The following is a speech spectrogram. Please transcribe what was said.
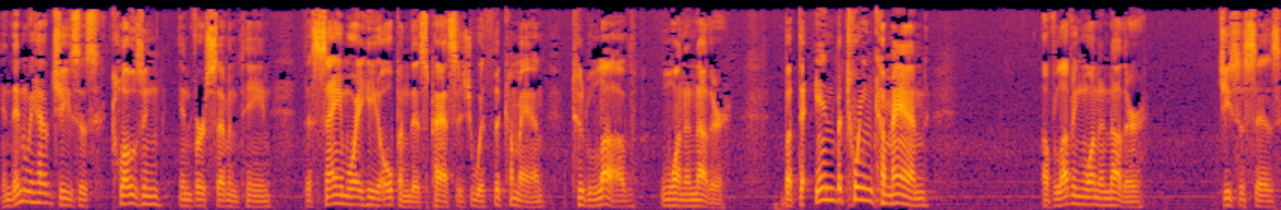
And then we have Jesus closing in verse 17 the same way he opened this passage with the command to love one another. But the in between command of loving one another, Jesus says,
